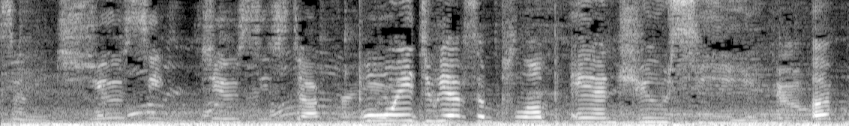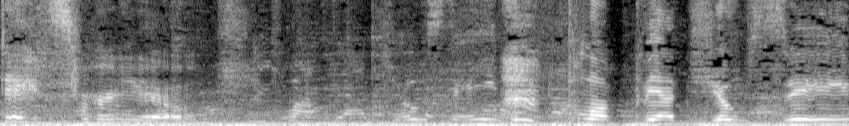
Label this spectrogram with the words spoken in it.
Some juicy, juicy stuff. Boy, do we have some plump and juicy updates for you. Plum Bad Josie. Plump bad Josie.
